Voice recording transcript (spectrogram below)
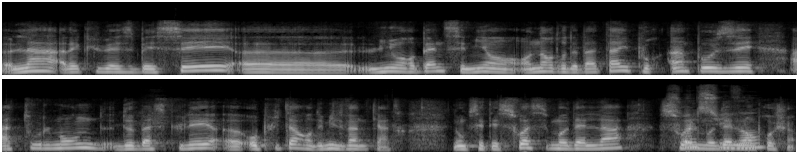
Là, avec l'USB-C, l'Union européenne s'est mis en, en, ordre de bataille pour imposer à tout le monde de basculer au plus tard en 2024. Donc c'était soit ce modèle-là, soit, soit, le, le modèle l'an prochain.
